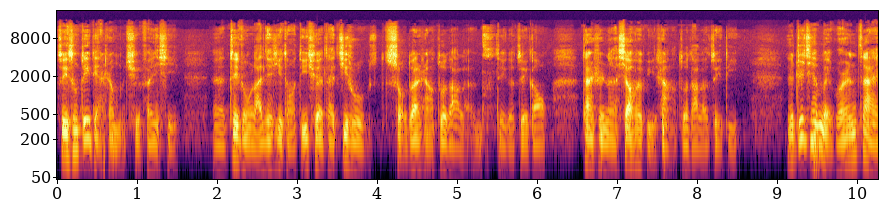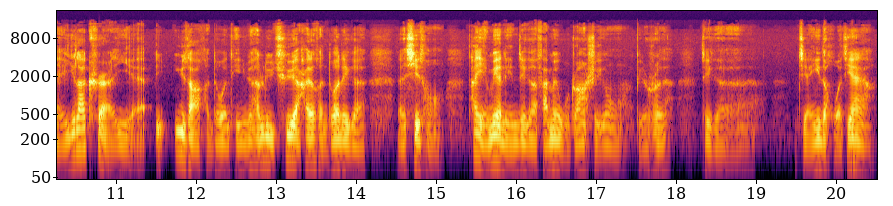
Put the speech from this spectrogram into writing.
所以从这点上我们去分析，呃，这种拦截系统的确在技术手段上做到了这个最高，但是呢，消费比上做到了最低。那之前美国人在伊拉克也遇到很多问题，你比如说绿区啊，还有很多这个呃系统，它也面临这个反美武装使用，比如说这个简易的火箭啊、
